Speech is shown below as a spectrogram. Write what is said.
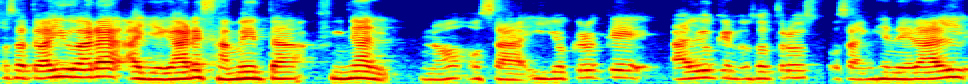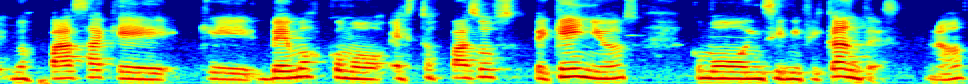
o sea, te va a ayudar a, llegar a esa meta final, ¿no? O sea, y yo creo que algo que nosotros, o sea, en general nos pasa que, que vemos como estos pasos pequeños como insignificantes, ¿no?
